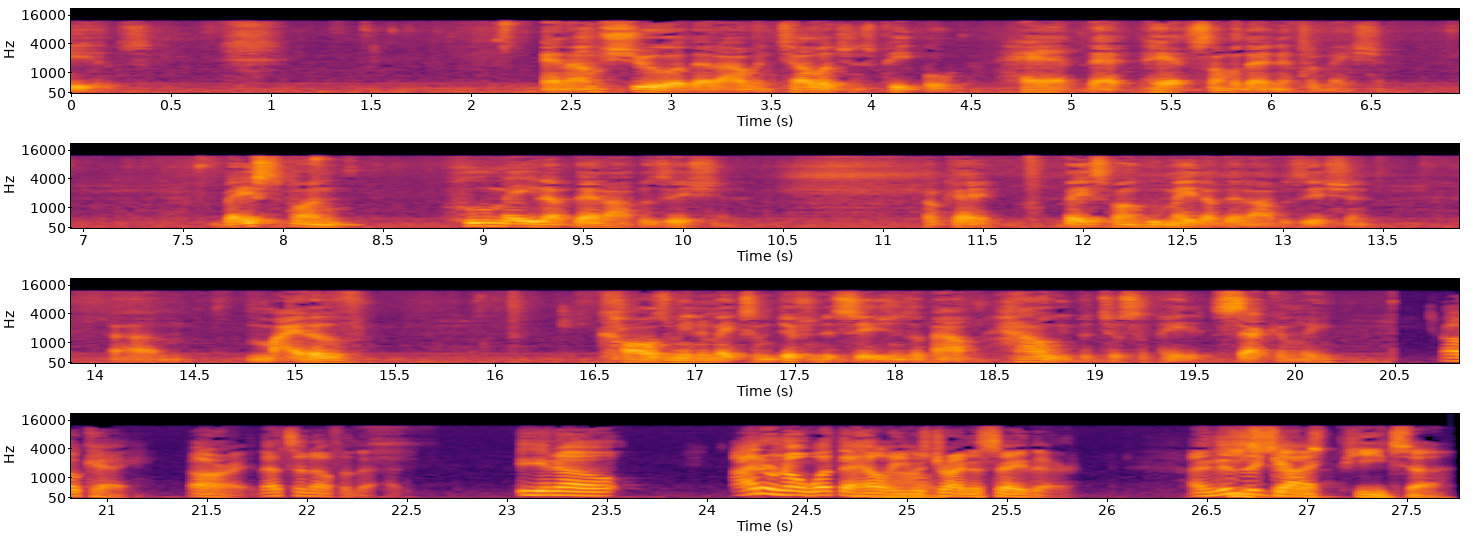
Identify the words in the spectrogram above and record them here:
is, and I'm sure that our intelligence people had that had some of that information based upon who made up that opposition. Okay, based upon who made up that opposition, um, might have caused me to make some different decisions about how we participated. Secondly, okay, all right, that's enough of that. You know, I don't know what the hell wow. he was trying to say there. I mean, this he is a guy. pizza.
